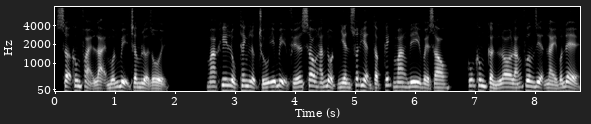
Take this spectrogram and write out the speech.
sợ không phải lại muốn bị châm lửa rồi. Mà khi lục thanh lực chú ý bị phía sau hắn đột nhiên xuất hiện tập kích mang đi về sau, cũng không cần lo lắng phương diện này vấn đề.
